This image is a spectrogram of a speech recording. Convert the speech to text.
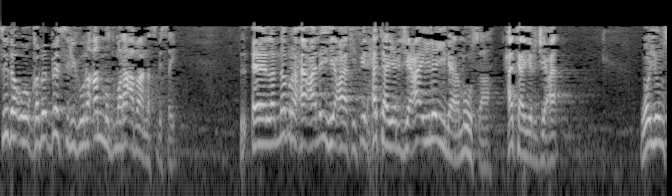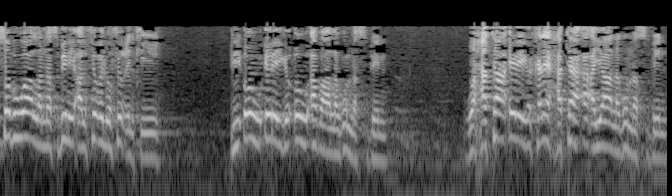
Sida uu qabo besriguna an mudmaraa baa nasbisay lanabraxa calayhi caakifiin xataa yarjica ilaynaa muusa xataa yarjica. Wayunsabu waa la nasbini alficlu ficilkii. Biow ereyga ow abaa lagu nasbin. Wa xataa ereyga kale xataa a ayaa lagu nasbin.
